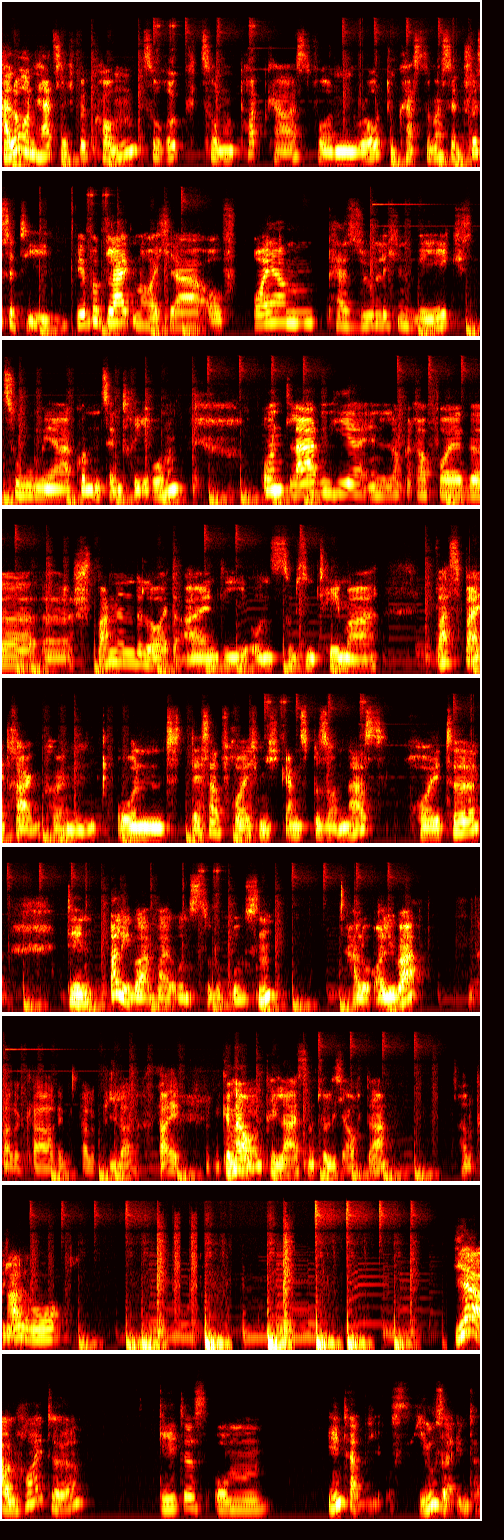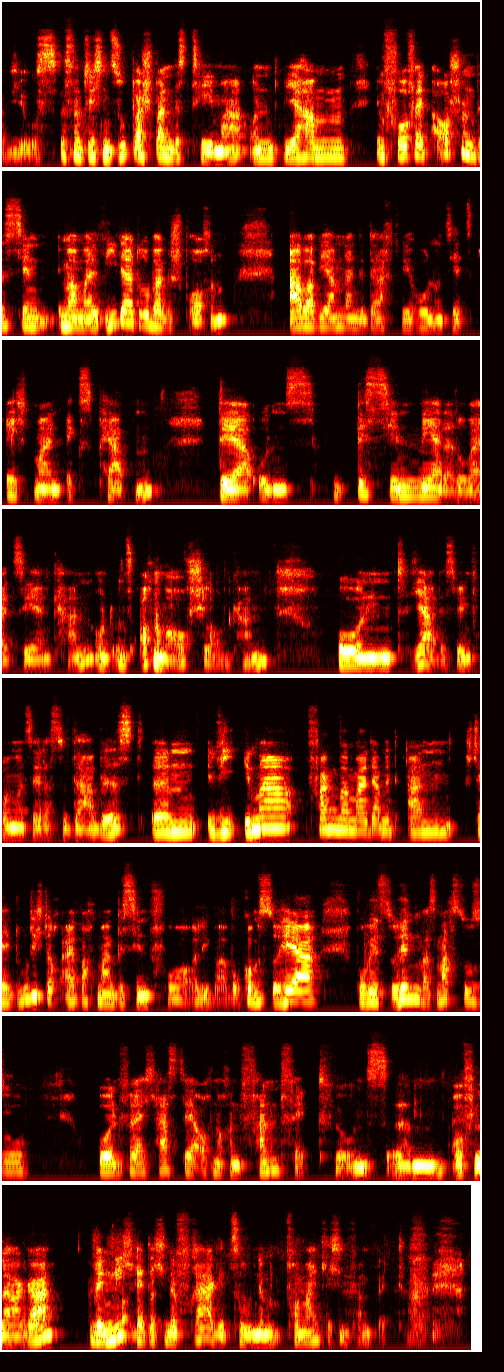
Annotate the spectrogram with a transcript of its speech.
Hallo und herzlich willkommen zurück zum Podcast von Road to Customer Centricity. Wir begleiten euch ja auf eurem persönlichen Weg zu mehr Kundenzentrierung und laden hier in lockerer Folge äh, spannende Leute ein, die uns zu diesem Thema was beitragen können. Und deshalb freue ich mich ganz besonders, heute den Oliver bei uns zu begrüßen. Hallo Oliver. Hallo Karin, hallo Pila. Hi. Genau, und Pila ist natürlich auch da. Hallo Pila. Hallo. Ja, und heute geht es um Interviews, User-Interviews. Das ist natürlich ein super spannendes Thema und wir haben im Vorfeld auch schon ein bisschen immer mal wieder drüber gesprochen. Aber wir haben dann gedacht, wir holen uns jetzt echt mal einen Experten, der uns ein bisschen mehr darüber erzählen kann und uns auch nochmal aufschlauen kann. Und ja, deswegen freuen wir uns sehr, dass du da bist. Ähm, wie immer fangen wir mal damit an. Stell du dich doch einfach mal ein bisschen vor, Oliver. Wo kommst du her? Wo willst du hin? Was machst du so? Und vielleicht hast du ja auch noch einen Fun Fact für uns ähm, auf Lager. Wenn nicht, hätte ich eine Frage zu einem vermeintlichen Fun Fact.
